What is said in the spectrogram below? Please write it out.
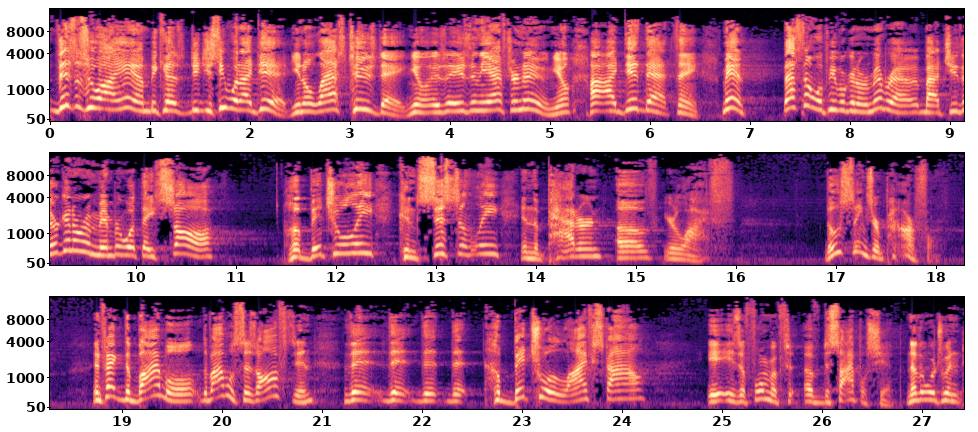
this is who I am because did you see what I did? You know, last Tuesday, you know, it was, it was in the afternoon, you know, I, I did that thing. Man, that's not what people are going to remember about you. They're going to remember what they saw habitually, consistently in the pattern of your life. Those things are powerful. In fact, the Bible, the Bible says often that, that, that habitual lifestyle is a form of, of discipleship. In other words, when,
